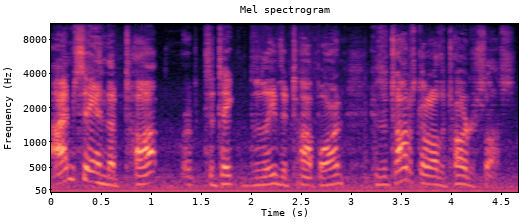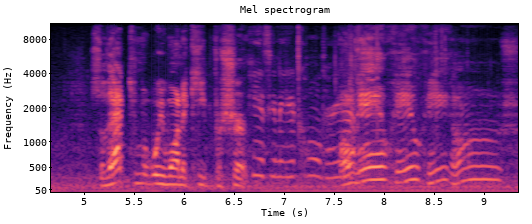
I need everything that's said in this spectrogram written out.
I'm saying the top to take to leave the top on because the top's got all the tartar sauce. So that's what we want to keep for sure. Okay, it's gonna get cold. Hurry up. Okay, okay, okay. Gosh.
